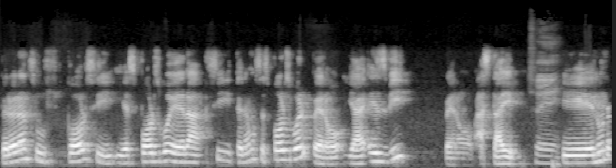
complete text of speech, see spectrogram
pero eran sus cores y, Sportswear era, sí, tenemos Sportswear, pero ya es V, pero hasta ahí. Y en una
